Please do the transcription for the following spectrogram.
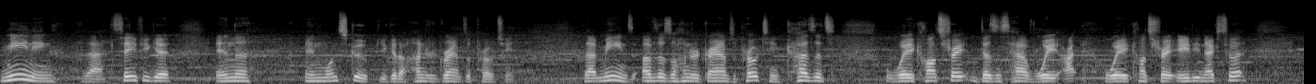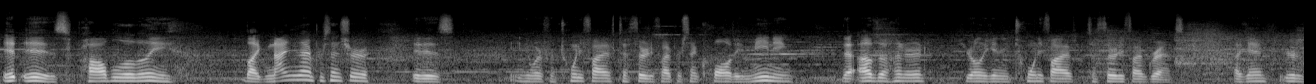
meaning that say if you get in the in one scoop, you get 100 grams of protein. That means of those 100 grams of protein, because it's whey concentrate, doesn't have whey whey concentrate 80 next to it, it is probably like 99% sure it is anywhere from 25 to 35% quality, meaning that of the 100, you're only getting 25 to 35 grams. Again, you're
